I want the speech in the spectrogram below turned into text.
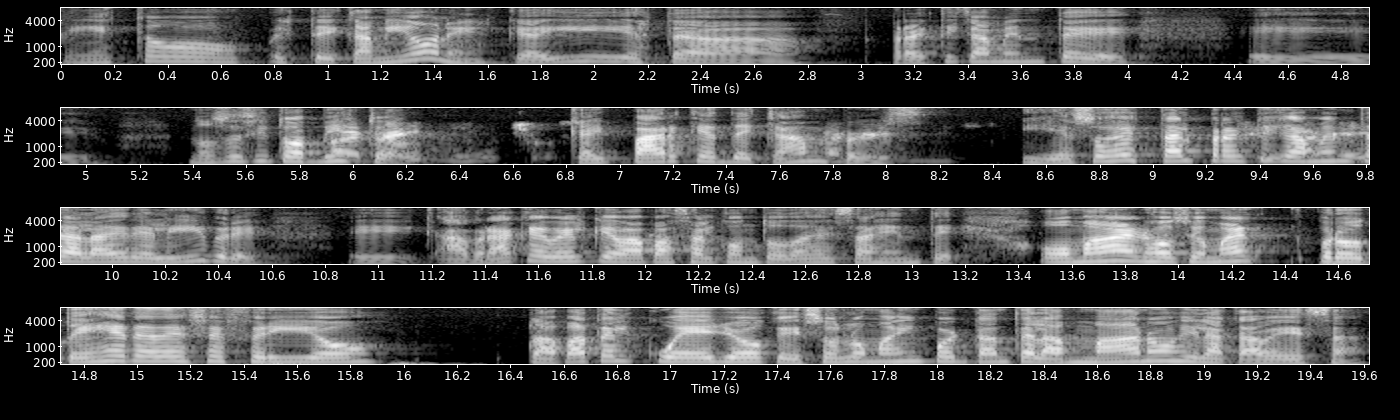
en estos este camiones, que ahí está prácticamente, eh, no sé si tú has visto, que hay parques de campers. Y eso es estar prácticamente al aire libre. Eh, habrá que ver qué va a pasar con toda esa gente. Omar, José Omar, protégete de ese frío, tápate el cuello, que eso es lo más importante, las manos y la cabeza.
